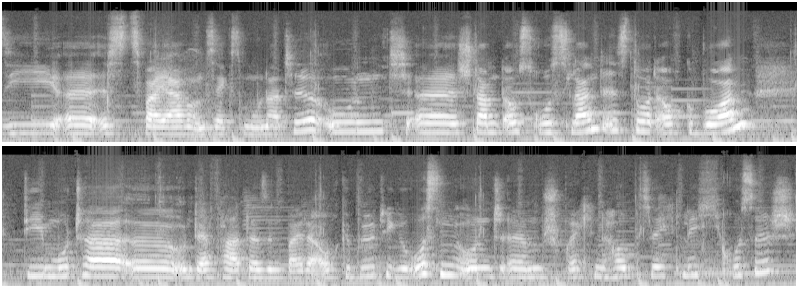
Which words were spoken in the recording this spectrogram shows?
Sie äh, ist zwei Jahre und sechs Monate und äh, stammt aus Russland, ist dort auch geboren. Die Mutter äh, und der Vater sind beide auch gebürtige Russen und ähm, sprechen hauptsächlich Russisch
